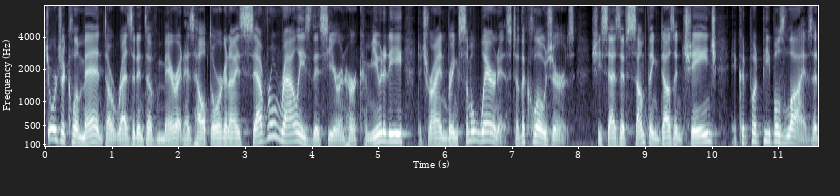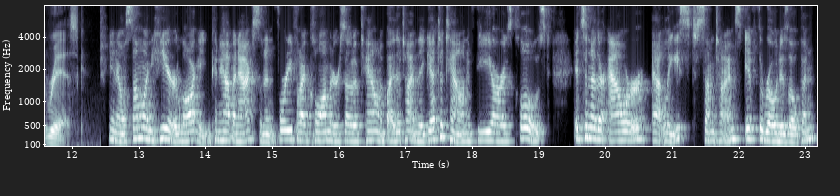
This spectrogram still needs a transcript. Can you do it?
Georgia Clement, a resident of Merritt, has helped organize several rallies this year in her community to try and bring some awareness to the closures. She says if something doesn't change, it could put people's lives at risk. You know, someone here logging can have an accident 45 kilometers out of town. By the time they get to town, if the ER is closed, it's another hour at least, sometimes, if the road is open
